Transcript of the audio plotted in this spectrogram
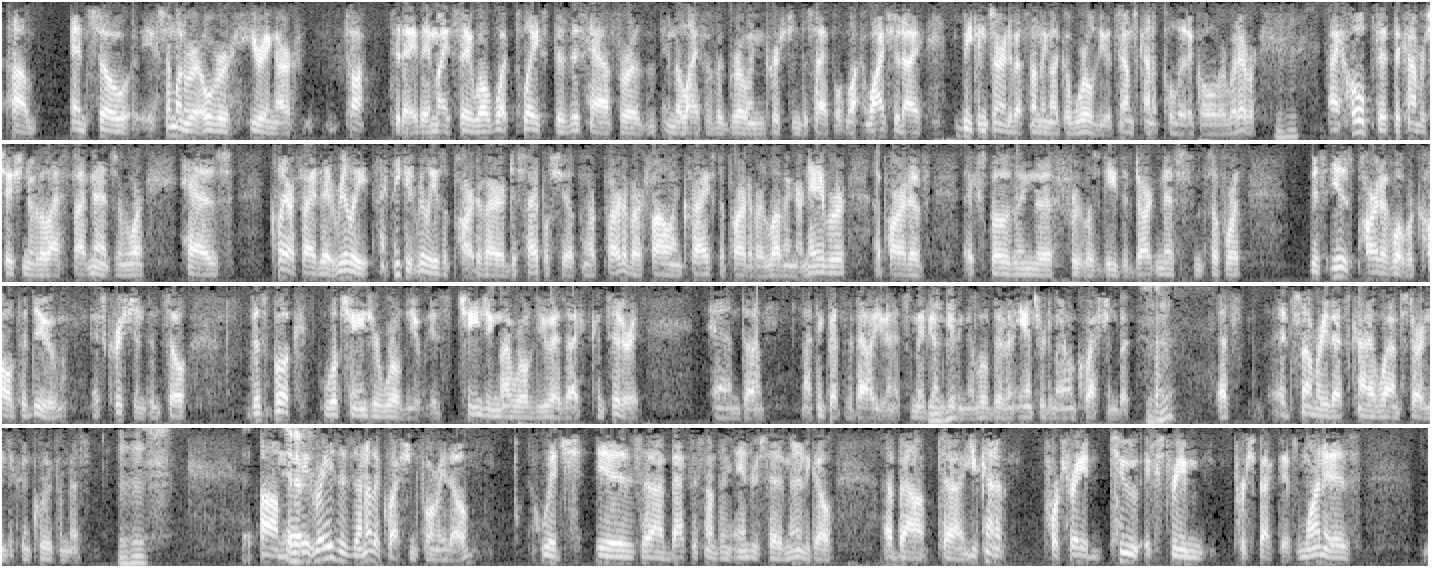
Um, and so, if someone were overhearing our talk today, they might say, well, what place does this have for a, in the life of a growing Christian disciple? Why, why should I be concerned about something like a worldview? It sounds kind of political or whatever. Mm-hmm. I hope that the conversation over the last five minutes or more has clarified that really, I think it really is a part of our discipleship, a part of our following Christ, a part of our loving our neighbor, a part of exposing the fruitless deeds of darkness and so forth. This is part of what we're called to do as Christians. And so this book will change your worldview. It's changing my worldview as I consider it. And uh, I think that's the value in it. So maybe mm-hmm. I'm giving a little bit of an answer to my own question, but mm-hmm. that's in summary, that's kind of what I'm starting to conclude from this. Mm-hmm. Um, if, it raises another question for me, though, which is uh, back to something Andrew said a minute ago about uh, you kind of portrayed two extreme perspectives. One is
